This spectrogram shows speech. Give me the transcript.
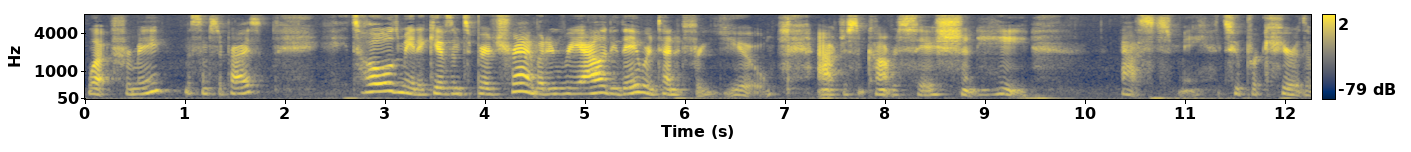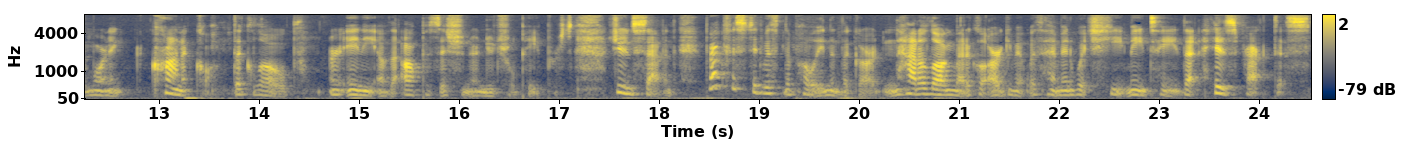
What, for me? With some surprise? Told me to give them to Bertrand, but in reality, they were intended for you. After some conversation, he asked me to procure the Morning Chronicle, the Globe, or any of the opposition or neutral papers. June 7th, breakfasted with Napoleon in the garden, had a long medical argument with him in which he maintained that his practice,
